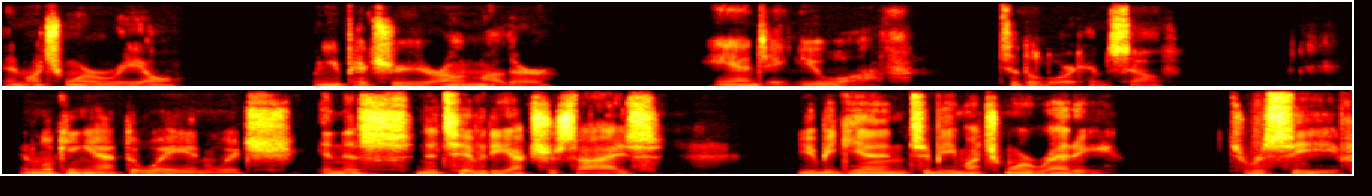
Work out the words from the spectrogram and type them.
and much more real when you picture your own mother handing you off to the Lord Himself? And looking at the way in which, in this nativity exercise, you begin to be much more ready to receive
